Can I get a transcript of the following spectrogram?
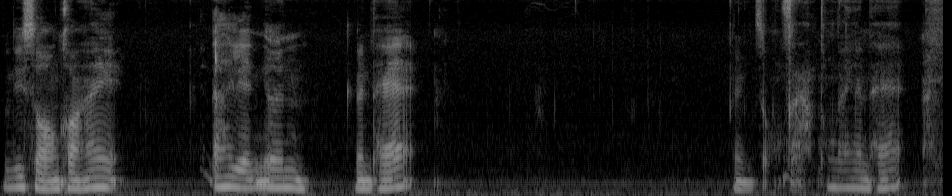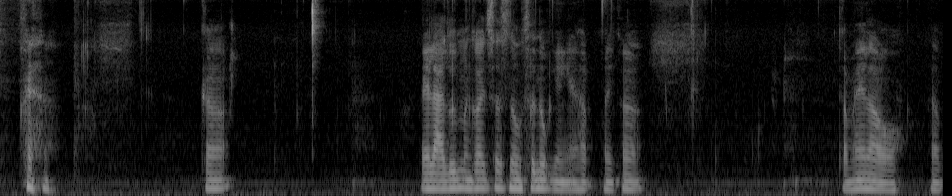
รุ่นที่สองขอให้ได้เหรียญเงินเงินแท้หนึ่งสองสามต้องได้เงินแท้ ก็ เวลารุ่นมันก็สนุกสนุกอย่างเงี้ยครับ มันก็ทำให้เราครับ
